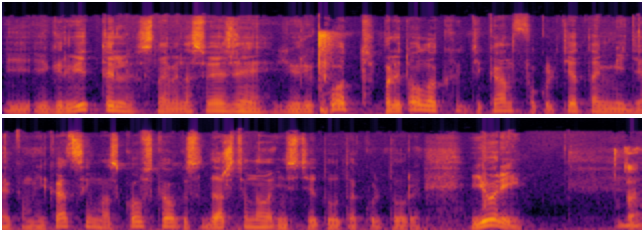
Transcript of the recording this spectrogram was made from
и Игорь Виттель. С нами на связи Юрий Кот, политолог, декан факультета медиакоммуникации Московского государственного института культуры. Юрий, да.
